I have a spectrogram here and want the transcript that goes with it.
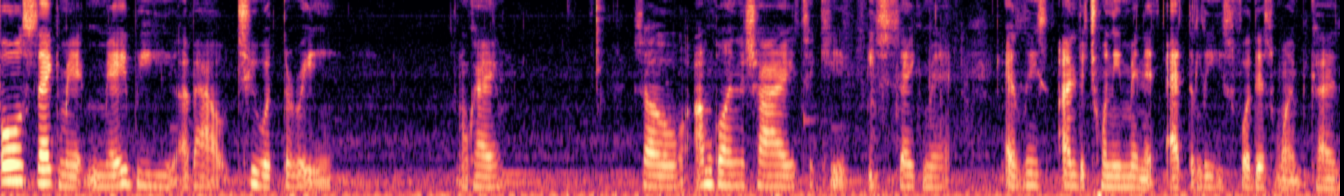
full segment may be about two or three. Okay. So I'm going to try to keep each segment at least under 20 minutes at the least for this one because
